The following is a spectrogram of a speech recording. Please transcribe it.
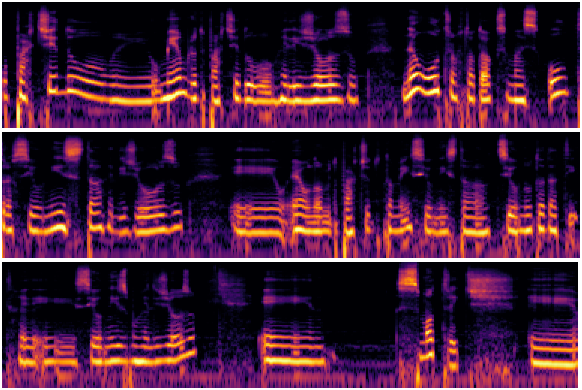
o partido, o membro do partido religioso, não ultra-ortodoxo, mas ultra-sionista religioso, é, é, o nome do partido também, sionista, Sionuta Datit, é, sionismo religioso, é, Smotrich, é,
